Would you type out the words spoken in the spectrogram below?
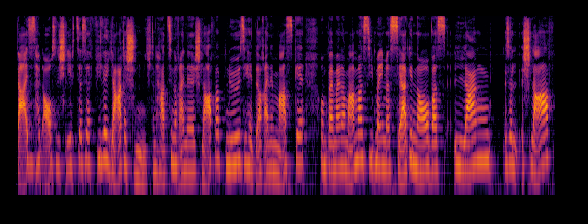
Da ist es halt auch so, die schläft sehr, sehr viele Jahre schon nicht. Dann hat sie noch eine Schlafapnoe, sie hätte auch eine Maske. Und bei meiner Mama sieht man immer sehr genau, was lang, also Schlaf,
